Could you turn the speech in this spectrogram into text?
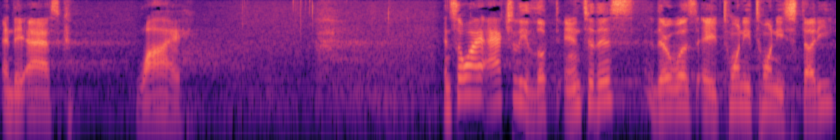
and they ask, why? And so I actually looked into this. There was a 2020 study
